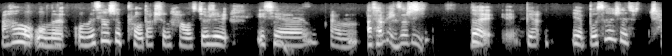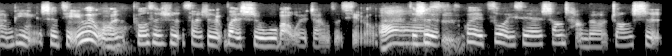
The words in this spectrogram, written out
然后我们、哦、我们像是 production house，就是一些嗯，嗯啊产品设计，对，别也不算是产品设计，因为我们公司是算是万事屋吧，我会这样子形容，哦，就是会做一些商场的装饰。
